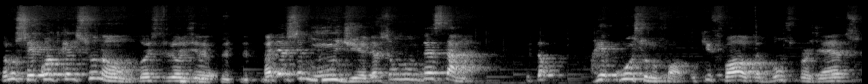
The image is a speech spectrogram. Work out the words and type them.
Eu não sei quanto que é isso não, 2 trilhões de euros, mas deve ser muito dinheiro, deve ser um número desse tamanho. Então, recurso não falta. O que falta, bons projetos,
